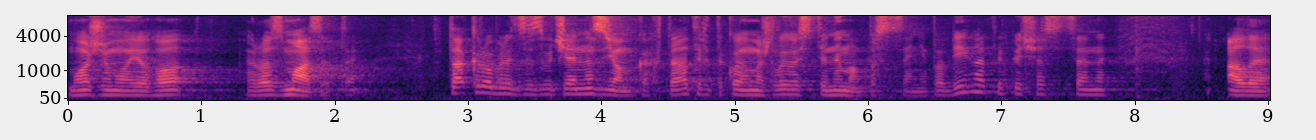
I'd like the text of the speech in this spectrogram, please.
можемо його розмазати. Так роблять зазвичай на зйомках. В театрі такої можливості нема по сцені побігати під час сцени. Але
